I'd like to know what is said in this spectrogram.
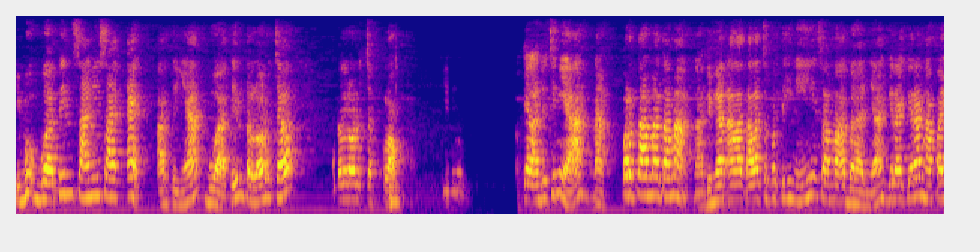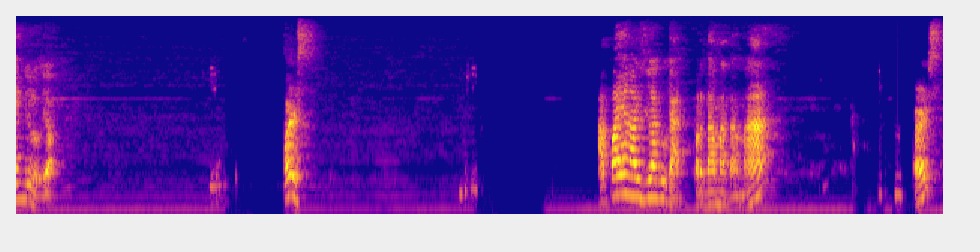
ibu buatin sunny side egg, artinya buatin telur ce telur ceplok. Oke lanjut sini ya. Nah pertama-tama, nah dengan alat-alat seperti ini sama bahannya, kira-kira ngapain dulu? Yuk. First, apa yang harus dilakukan? Pertama-tama, first,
